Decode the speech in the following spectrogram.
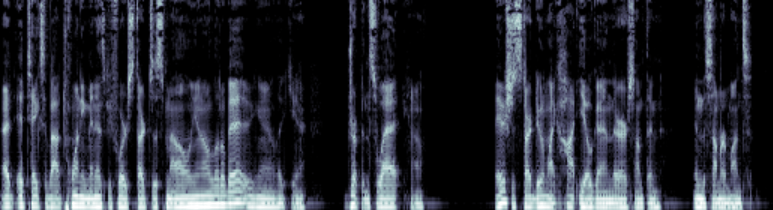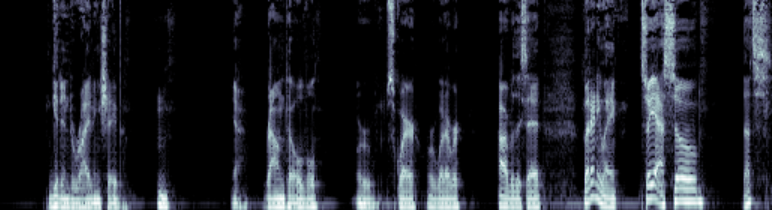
it, it, takes about 20 minutes before it starts to smell, you know, a little bit, you know, like, you know, dripping sweat, you know. Maybe I should start doing like hot yoga in there or something in the summer months. Get into riding shape. Hmm. Yeah. Round to oval or square or whatever, however they say it. But anyway, so yeah, so that's,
